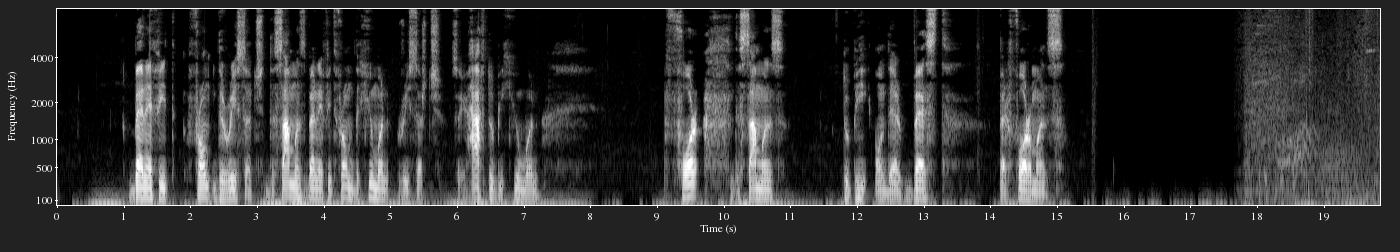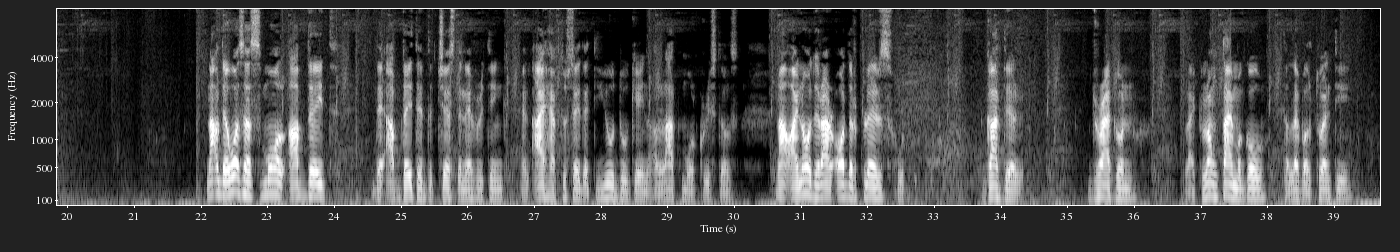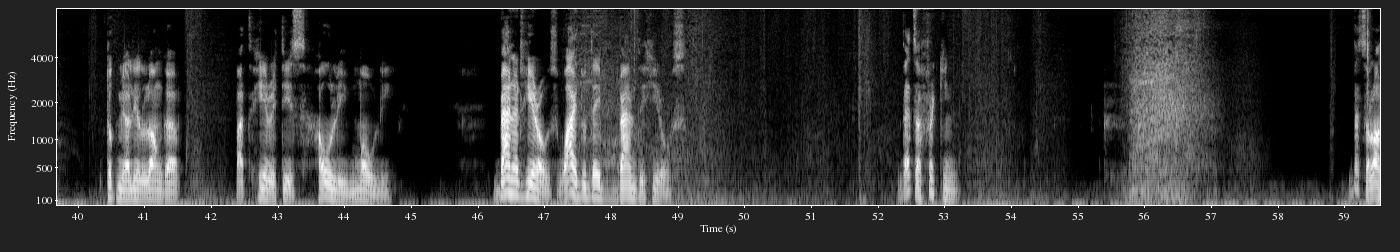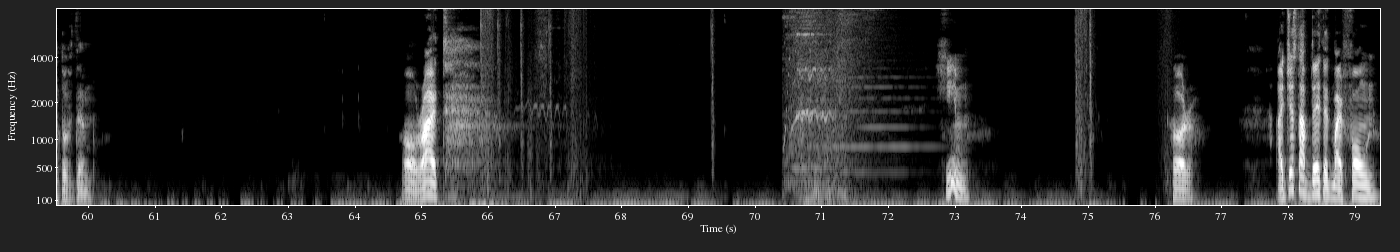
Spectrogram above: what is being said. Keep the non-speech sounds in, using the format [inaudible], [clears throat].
benefit from the research. The summons benefit from the human research. So you have to be human for the summons to be on their best performance. Now there was a small update, they updated the chest and everything and I have to say that you do gain a lot more crystals. Now I know there are other players who got their dragon like long time ago, the level 20. It took me a little longer but here it is. Holy moly. Banned heroes. Why do they ban the heroes? That's a freaking... That's a lot of them. Alright. him her I just updated my phone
